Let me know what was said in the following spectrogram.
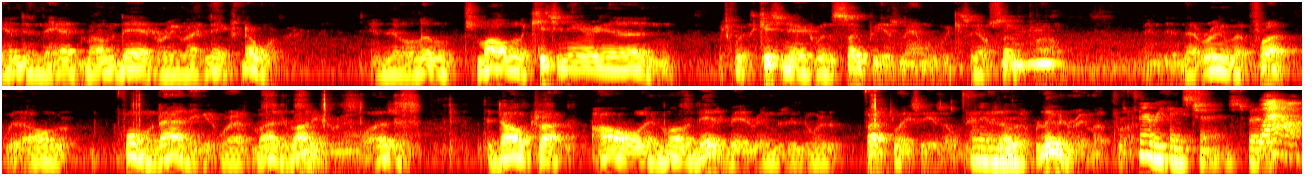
in, and they had mom and dad's room right next door, and then a little small little kitchen area, and which was the kitchen area is where the soap is now, where we can sell soap mm-hmm. from. And then that room up front with all the formal dining is where mine and Ronnie's room was. And the dog trot hall and mom and dad's bedroom was in where the fireplace is over in Living that mm-hmm. other living room front. Everything's changed, but wow.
